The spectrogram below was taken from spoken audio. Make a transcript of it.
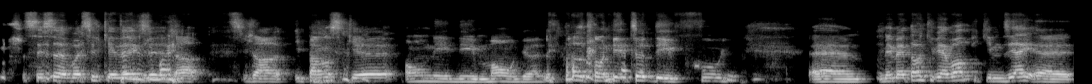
C'est ça, voici le Québec. Genre, ils pensent qu'on est des mongols. Ils pensent qu'on est tous des fous. Euh, mais mettons qu'il vient voir et qu'il me dit Hey, euh,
